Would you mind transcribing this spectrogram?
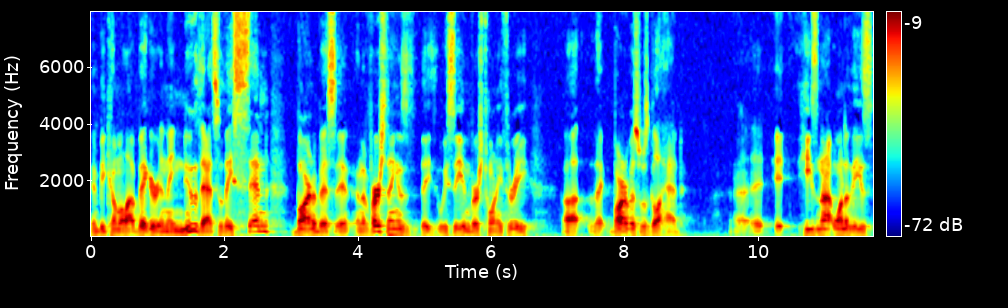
and become a lot bigger. And they knew that, so they send Barnabas. And, the first thing is they, we see in verse 23 uh, that Barnabas was glad. Uh, it, it, he's not one of these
